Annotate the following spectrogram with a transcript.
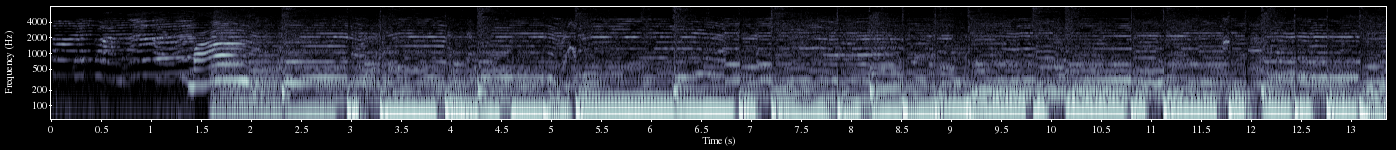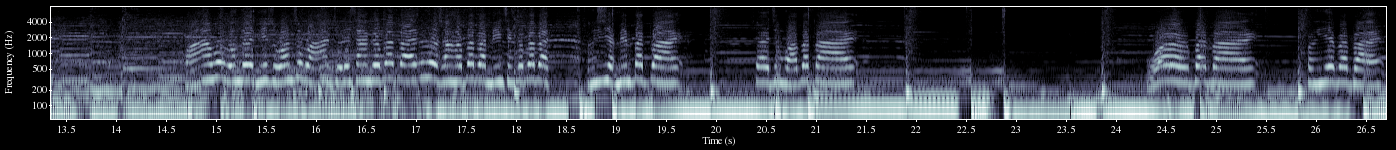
拜，晚安。晚安。哥，女主王志晚安，九零三哥拜拜，日落长河拜拜，勉强哥拜拜，重庆小面拜拜，夏金华拜拜，五二拜拜，枫叶拜拜，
